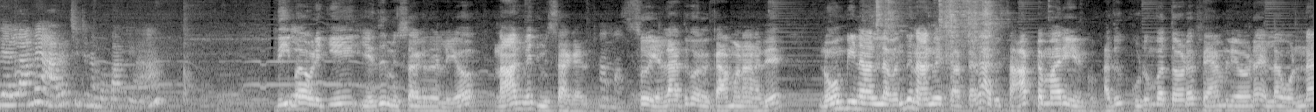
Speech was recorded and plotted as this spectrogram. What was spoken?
இது எல்லாமே அரைச்சிட்டு நம்ம பார்க்கலாம். தீபாவளிக்கு எது மிஸ் ஆகுதோ இல்லையோ நான்வெஜ் மிஸ் ஆகாது. ஸோ எல்லாத்துக்கும் ஒரு காமனானது நோம்பி நாளில் வந்து நான்வெஜ் சாப்பிட்டாலும் அது சாப்பிட்ட மாதிரி இருக்கும். அது குடும்பத்தோட ஃபேமிலியோட எல்லாம் ஒன்றா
